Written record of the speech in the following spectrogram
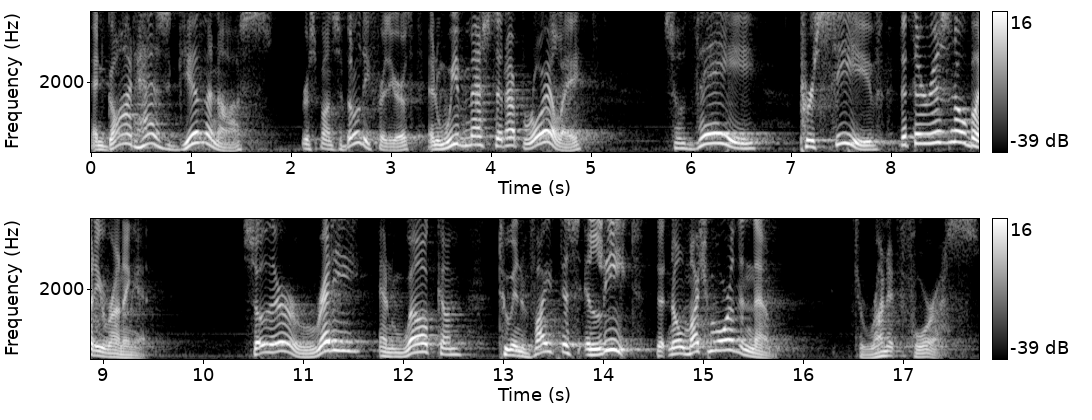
And God has given us responsibility for the earth, and we've messed it up royally, so they perceive that there is nobody running it. So they're ready and welcome to invite this elite that know much more than them to run it for us.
